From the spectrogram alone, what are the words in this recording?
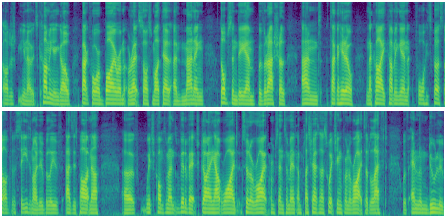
I'll just, you know, it's coming in goal. Back for Byram, Retsos, Martel, and Manning. Dobson DM with Rashel and Takahiro Nakai coming in for his first start of the season, I do believe, as his partner. Uh, which complements Vidovic going out wide to the right from centre mid and Placheta switching from the right to the left with N'Lundulu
